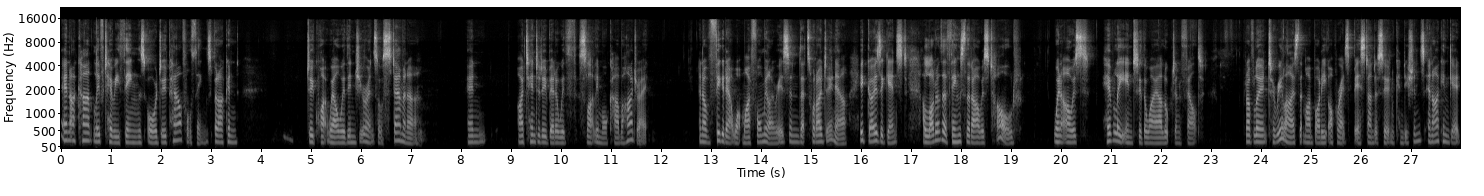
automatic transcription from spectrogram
and I can't lift heavy things or do powerful things, but I can do quite well with endurance or stamina. And I tend to do better with slightly more carbohydrate. And I've figured out what my formula is, and that's what I do now. It goes against a lot of the things that I was told when I was heavily into the way I looked and felt. But I've learned to realize that my body operates best under certain conditions, and I can get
